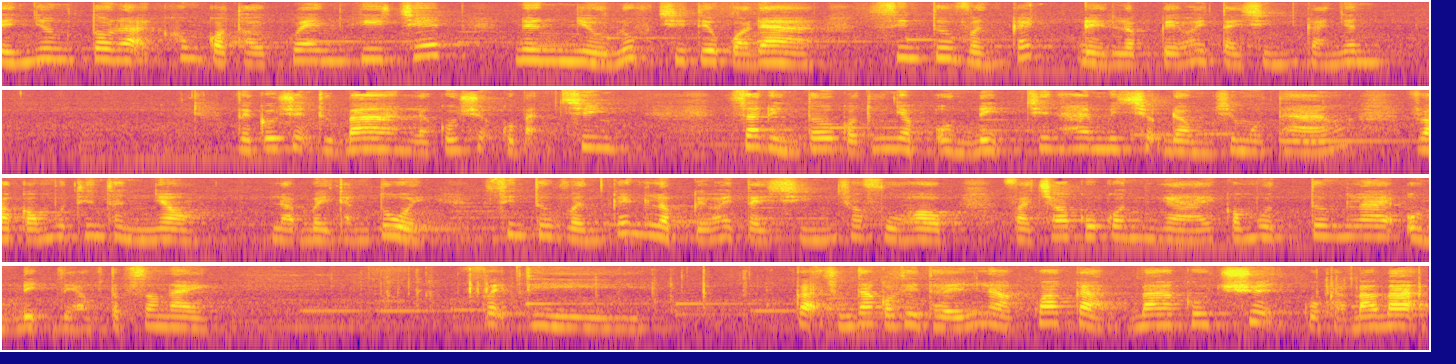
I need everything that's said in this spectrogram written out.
thế nhưng tôi lại không có thói quen ghi chép nên nhiều lúc chi tiêu quá đà. Xin tư vấn cách để lập kế hoạch tài chính cá nhân. Về câu chuyện thứ ba là câu chuyện của bạn Trinh. Gia đình tôi có thu nhập ổn định trên 20 triệu đồng trên một tháng và có một thiên thần nhỏ là 7 tháng tuổi, xin tư vấn cách lập kế hoạch tài chính cho phù hợp và cho cô con gái có một tương lai ổn định về học tập sau này. Vậy thì cả chúng ta có thể thấy là qua cả ba câu chuyện của cả ba bạn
